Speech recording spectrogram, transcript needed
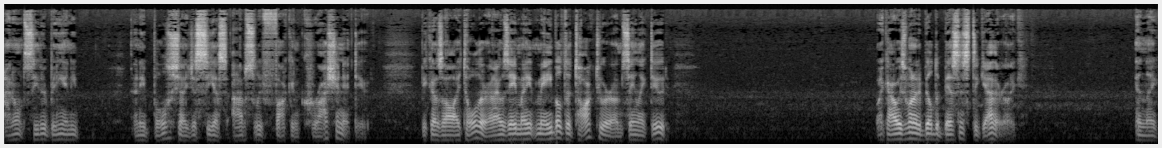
I don't see there being any any bullshit. I just see us absolutely fucking crushing it, dude. Because all I told her, and I was able to talk to her, I'm saying, like, dude, like, I always wanted to build a business together, like, and like,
